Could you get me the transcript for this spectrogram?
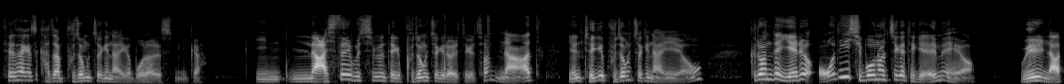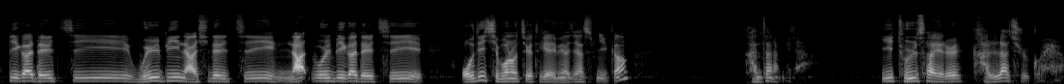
세상에서 가장 부정적인 아이가 뭐라 그랬습니까? 이 not을 붙이면 되게 부정적이라 그랬죠, 그렇죠? not. 얘는 되게 부정적인 아이예요. 그런데 얘를 어디 집어넣을지가 되게 애매해요. will not be가 될지, will be not이 될지, not will be가 될지 어디 집어넣을지가 되게 애매하지 않습니까? 간단합니다. 이 둘 사이를 갈라줄 거예요.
